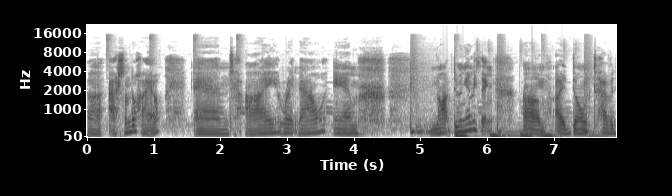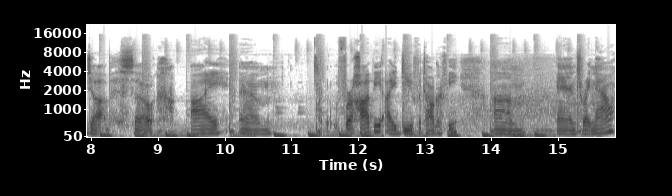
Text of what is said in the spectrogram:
uh, Ashland, Ohio, and I right now am not doing anything. Um, I don't have a job, so I am for a hobby. I do photography, um, and right now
